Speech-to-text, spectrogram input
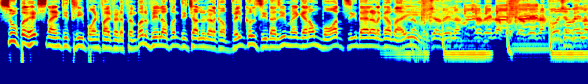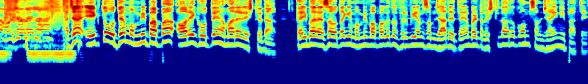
सुपर हिट्स 93.5 रेड एफएम पर वेलापंती चालू लड़का। बिल्कुल सीधा जी, मैं कह रहा हूँ, बहुत सीधा है लड़का भाई। अच्छा एक तो होते हैं मम्मी पापा और एक होते हैं हमारे रिश्तेदार। कई बार ऐसा होता है कि मम्मी पापा को तो फिर भी हम समझा देते हैं बट रिश्तेदारों को हम समझा ही नहीं पाते।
